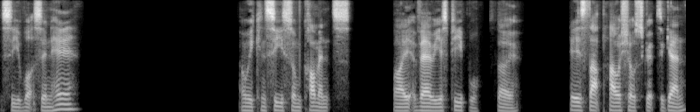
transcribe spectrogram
to see what's in here. And we can see some comments by various people. So here's that PowerShell script again.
